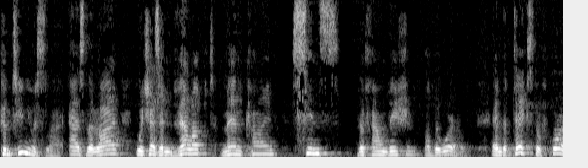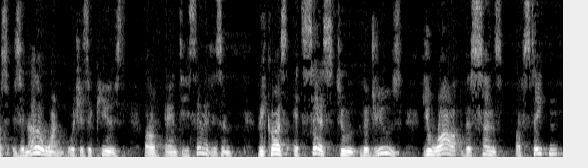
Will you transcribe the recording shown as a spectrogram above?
continuous lie, as the lie which has enveloped mankind since the foundation of the world. And the text, of course, is another one which is accused of anti-Semitism because it says to the Jews, you are the sons of Satan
